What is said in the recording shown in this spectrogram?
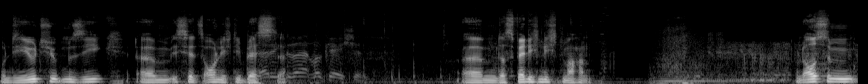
Und die YouTube-Musik ähm, ist jetzt auch nicht die beste. Ähm, das werde ich nicht machen. Und außerdem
